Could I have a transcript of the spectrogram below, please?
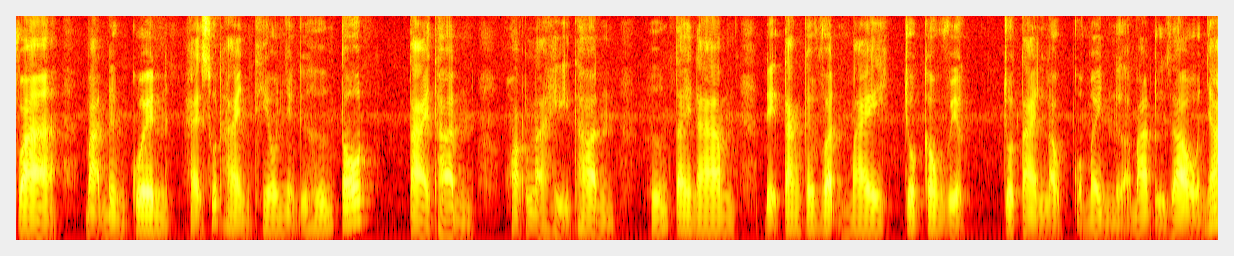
Và bạn đừng quên hãy xuất hành theo những cái hướng tốt, tài thần hoặc là hỷ thần, hướng Tây Nam để tăng cái vận may cho công việc, cho tài lộc của mình nữa bạn tuổi dậu nhé.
